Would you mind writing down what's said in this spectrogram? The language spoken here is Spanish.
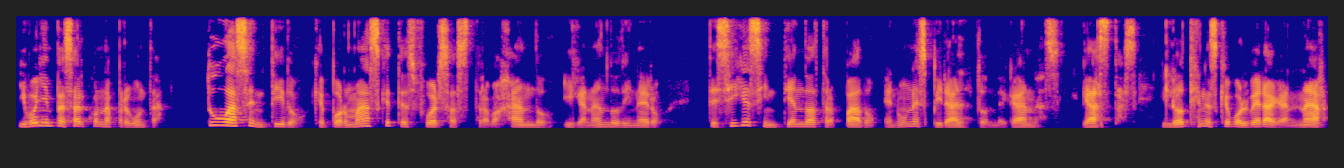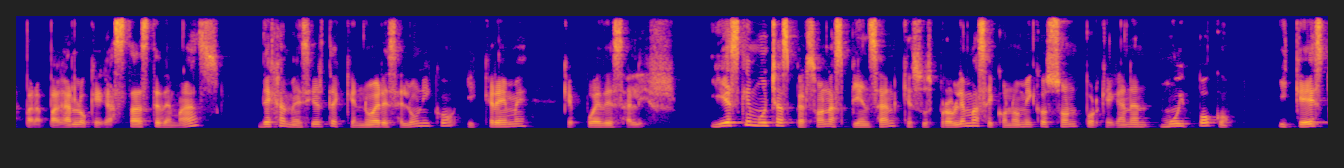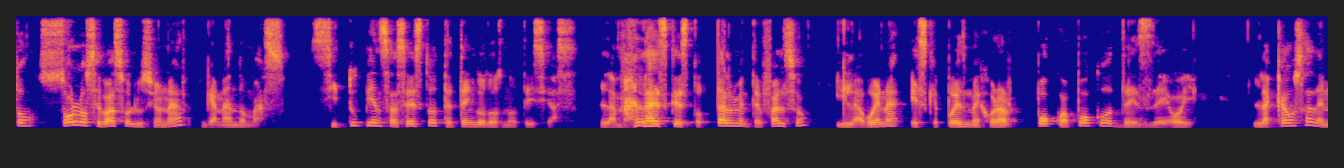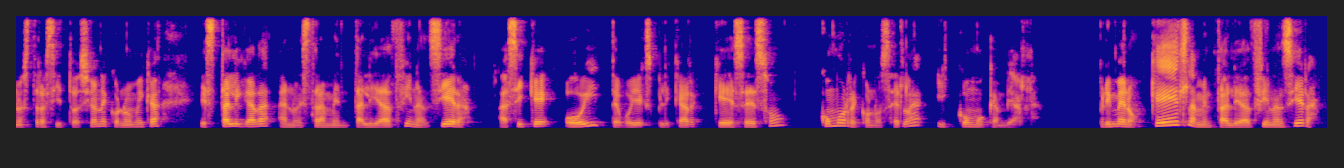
Y voy a empezar con una pregunta. ¿Tú has sentido que por más que te esfuerzas trabajando y ganando dinero, te sigues sintiendo atrapado en una espiral donde ganas, gastas y luego tienes que volver a ganar para pagar lo que gastaste de más? Déjame decirte que no eres el único y créeme que puedes salir. Y es que muchas personas piensan que sus problemas económicos son porque ganan muy poco y que esto solo se va a solucionar ganando más. Si tú piensas esto, te tengo dos noticias. La mala es que es totalmente falso y la buena es que puedes mejorar poco a poco desde hoy. La causa de nuestra situación económica está ligada a nuestra mentalidad financiera. Así que hoy te voy a explicar qué es eso, cómo reconocerla y cómo cambiarla. Primero, ¿qué es la mentalidad financiera?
